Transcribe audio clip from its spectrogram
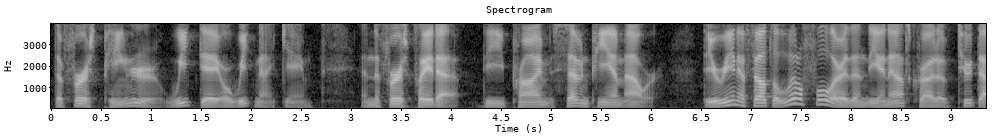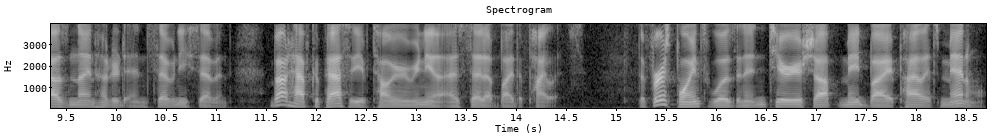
the first Pingri weekday or weeknight game, and the first played at the prime 7 p.m. hour. The arena felt a little fuller than the announced crowd of 2,977, about half capacity of Taoyuan Arena as set up by the pilots. The first points was an interior shop made by pilots Manimal,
